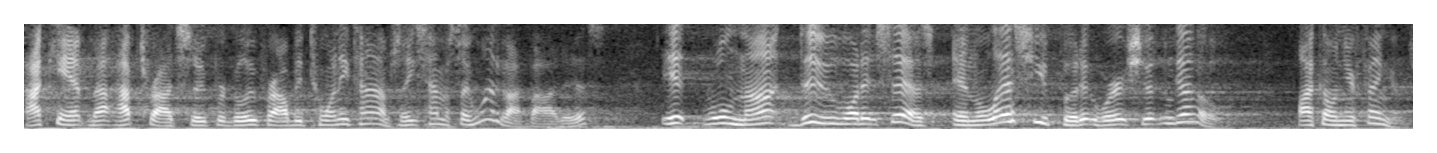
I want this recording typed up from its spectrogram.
I can't. I've tried super glue probably 20 times. And each time I say, why did I buy this? It will not do what it says unless you put it where it shouldn't go, like on your fingers.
